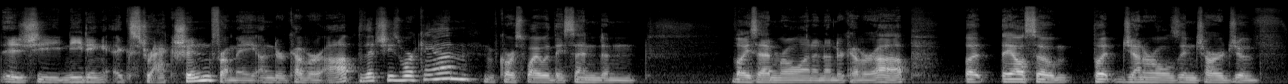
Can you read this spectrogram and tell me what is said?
is she needing extraction from a undercover op that she's working on? Of course, why would they send an vice admiral on an undercover op, but they also put generals in charge of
